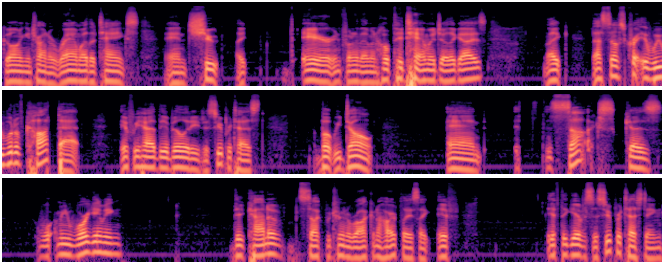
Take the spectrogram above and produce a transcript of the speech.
going and trying to ram other tanks and shoot air in front of them and hope they damage other guys. Like that stuff's crazy. We would have caught that if we had the ability to super test, but we don't, and it, it sucks because I mean wargaming. They're kind of stuck between a rock and a hard place. Like if if they give us a super testing,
